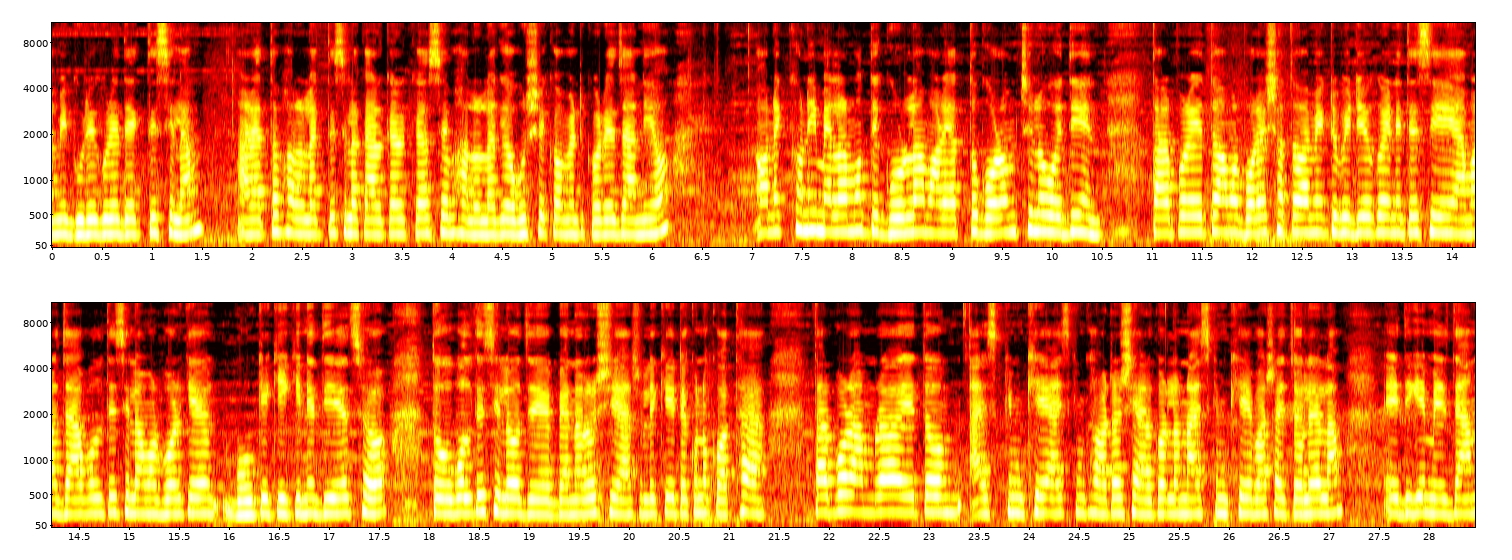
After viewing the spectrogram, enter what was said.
আমি ঘুরে ঘুরে দেখতেছিলাম। আর এত ভালো লাগতেছিল কার কার কাছে ভালো লাগে অবশ্যই কমেন্ট করে জানিও। অনেকক্ষণই মেলার মধ্যে ঘুরলাম আর এত গরম ছিল ওই দিন। তারপরে তো আমার বরের সাথেও আমি একটু ভিডিও করে নিতেছি। আমার যা বলতেছিল, আমার বরকে, বউকে কী কিনে দিয়েছ? তো ও বলতেছিল যে, বেনারসি, আসলে কি এটা কোনো কথা? তারপর আমরা এই তো আইসক্রিম খেয়ে, আইসক্রিম খাওয়াটা শেয়ার করলাম। না আইসক্রিম খেয়ে বাসায় চলে এলাম। এদিকে মেজদে আম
